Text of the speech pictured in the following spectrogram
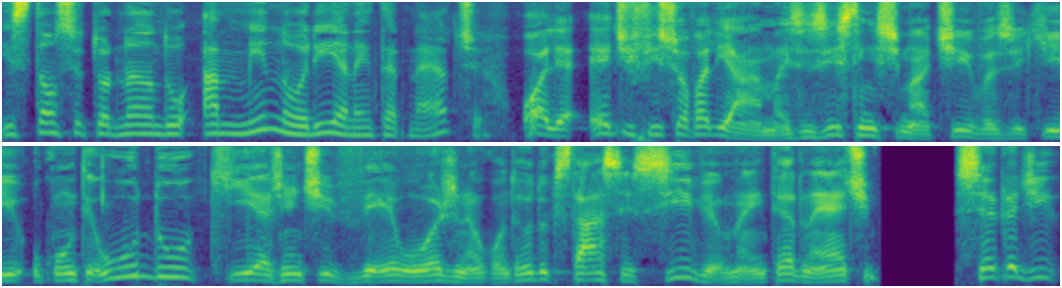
estão se tornando a minoria na internet? Olha, é difícil avaliar, mas existem estimativas de que o conteúdo que a gente vê hoje, né, o conteúdo que está acessível na internet, cerca de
